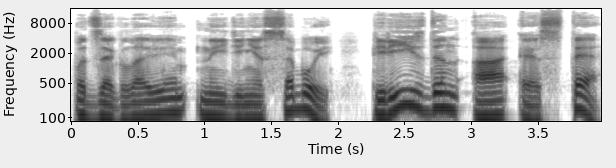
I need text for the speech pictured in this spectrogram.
под заглавием «Наедине с собой», переиздан А.С.Т.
